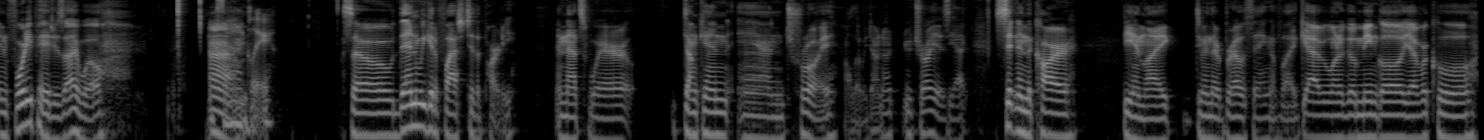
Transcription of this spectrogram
In forty pages, I will. Um, Exactly. So then we get a flash to the party, and that's where Duncan and Troy, although we don't know who Troy is yet, sitting in the car, being like doing their bro thing of like, yeah, we want to go mingle, yeah, we're cool,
